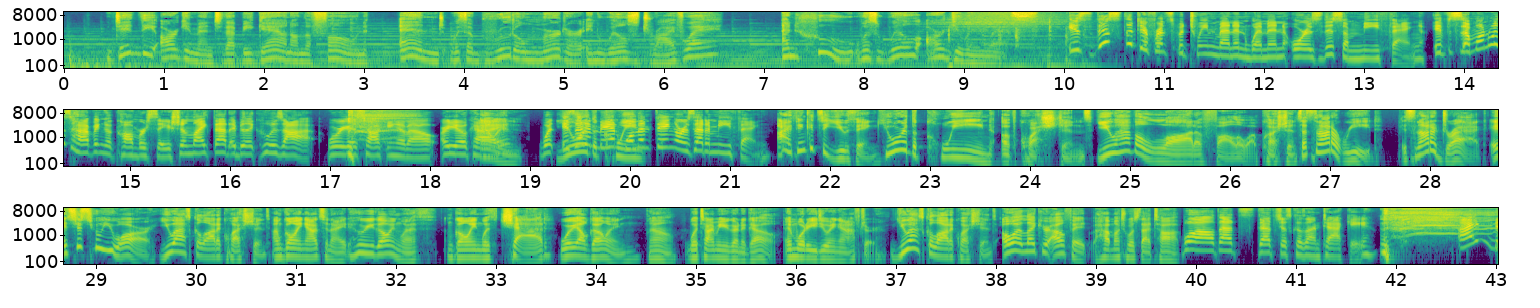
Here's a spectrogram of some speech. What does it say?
Did the argument that began on the phone end with a brutal murder in Will's driveway? And who was Will arguing with? Is this the difference between men and women, or is this a me thing? If someone was having a conversation like that, I'd be like, "Who is that? What are you guys talking about? Are you okay? Ellen, what is that a man queen- woman thing, or is that a me thing?" I think it's a you thing. You're the queen of questions. You have a lot of follow up questions. That's not a read. It's not a drag. It's just who you are. You ask a lot of questions. I'm going out tonight. Who are you going with? I'm going with Chad. Where y'all going? Oh, what time are you going to go? And what are you doing after? You ask a lot of questions. Oh, I like your outfit. How much was that top? Well, that's that's just because I'm tacky.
